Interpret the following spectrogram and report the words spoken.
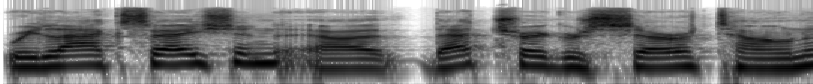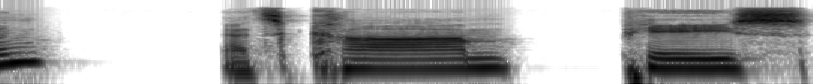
relaxation, uh, that triggers serotonin. That's calm, peace,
